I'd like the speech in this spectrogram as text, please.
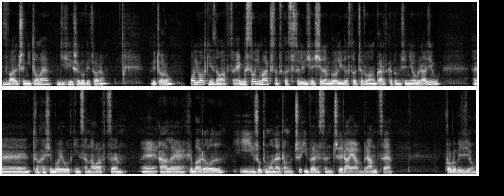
zwalczy Mitomę dzisiejszego wieczora, wieczoru. Oli Watkins na ławce. Jakby Soli Match na przykład strzelił dzisiaj 7 goli, dostał czerwoną kartkę, to bym się nie obraził. E, trochę się boję Watkinsa na ławce, e, ale chyba Roll i rzut monetą, czy Iversen, czy Raja w bramce. Kogo byś wziął?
